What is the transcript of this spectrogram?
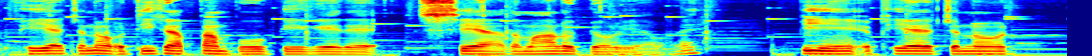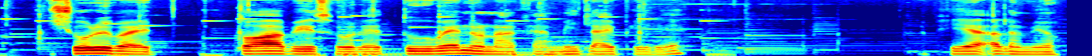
အဖေကကျွန်တော်အဓိကပံ့ပိုးပေးခဲ့တဲ့ဆရာသမားလို့ပြောလို့ရပါတယ်ပြီးရင်အဖေကကျွန်တော် show တွေပဲတွားပြီးဆိုလဲသူပဲနုံနာခံမိလိုက်ပေးတယ်အဖေကအဲ့လိုမျိုး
